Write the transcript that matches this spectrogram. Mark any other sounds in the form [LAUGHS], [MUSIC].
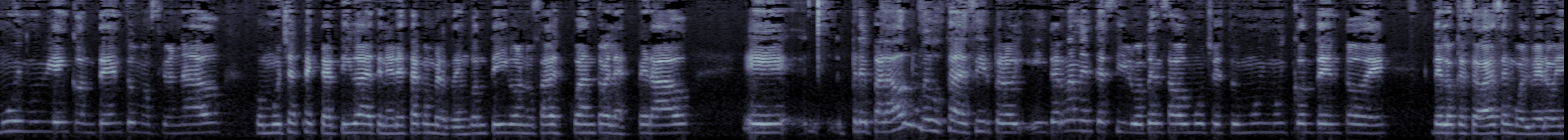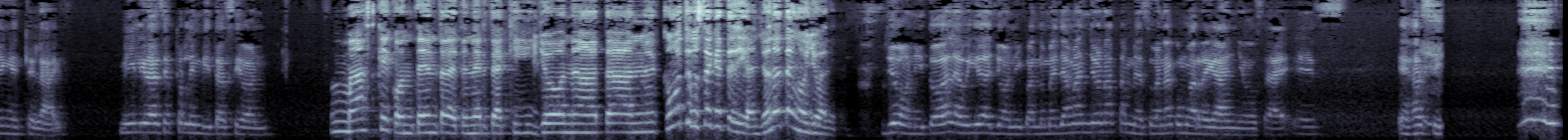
Muy, muy bien, contento, emocionado, con mucha expectativa de tener esta conversación contigo. No sabes cuánto la he esperado eh, preparado no me gusta decir, pero internamente sí lo he pensado mucho. Estoy muy, muy contento de, de lo que se va a desenvolver hoy en este live. Mil gracias por la invitación. Más que contenta de tenerte aquí, Jonathan. ¿Cómo te gusta que te digan, Jonathan o Johnny? Johnny, toda la vida Johnny. Cuando me llaman Jonathan me suena como a regaño, o sea, es, es así.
